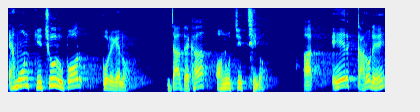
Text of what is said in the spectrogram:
এমন কিছুর উপর পড়ে গেল, যা দেখা অনুচিত ছিল। আর এর কারণে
